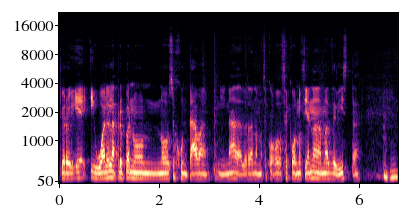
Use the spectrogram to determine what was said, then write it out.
Pero i- igual en la prepa no, no se juntaban ni nada, ¿verdad? Nada más se, se conocían nada más de vista. Ujú.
